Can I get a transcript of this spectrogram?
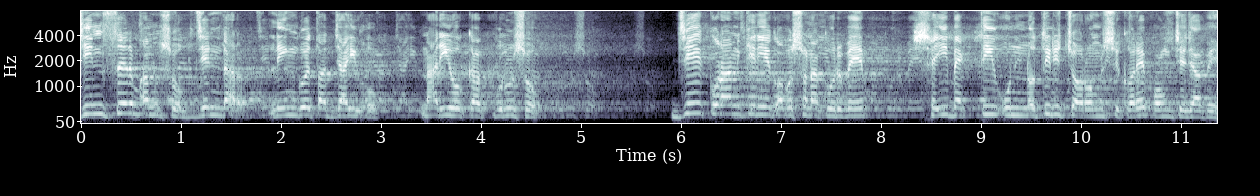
জিন্সের মানুষ হোক, জেন্ডার, লিঙ্গ, তার যাই হোক, নারী হোক আর পুরুষ হোক, যে কোরআনকে নিয়ে গবেষণা করবে, সেই ব্যক্তি উন্নতির চরম শিখরে পৌঁছে যাবে।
